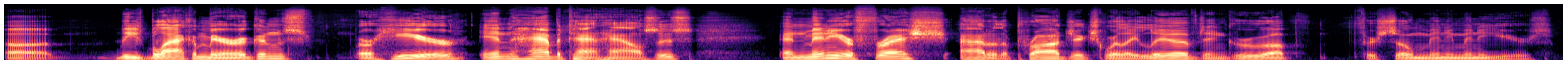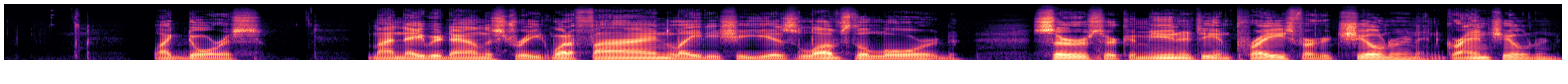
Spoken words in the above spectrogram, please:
uh, these black Americans are here in habitat houses, and many are fresh out of the projects where they lived and grew up for so many, many years. Like Doris, my neighbor down the street. What a fine lady she is, loves the Lord, serves her community, and prays for her children and grandchildren.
